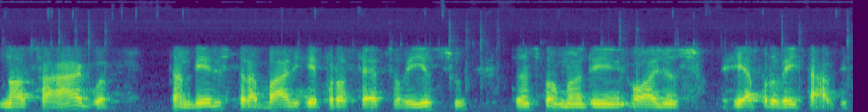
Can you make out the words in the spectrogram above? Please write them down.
nossa água. Também eles trabalham e reprocessam isso, transformando em óleos reaproveitáveis.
